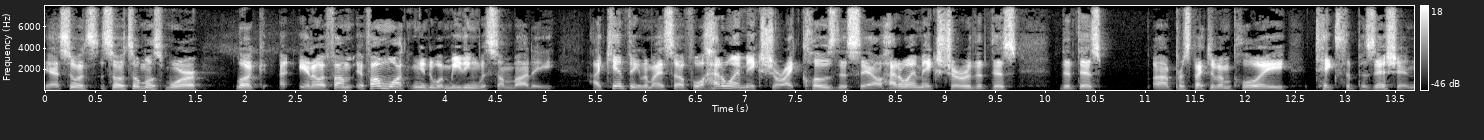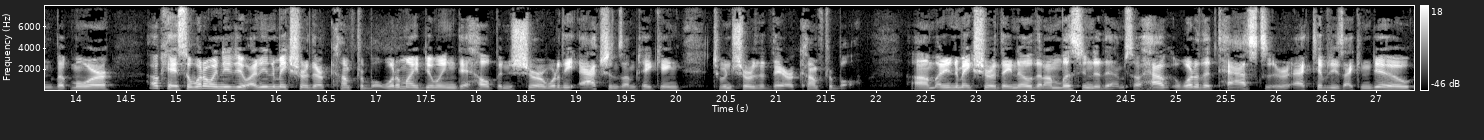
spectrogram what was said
Yeah. So it's so it's almost more. Look, you know, if I'm if I'm walking into a meeting with somebody, I can't think to myself, well, how do I make sure I close this sale? How do I make sure that this that this uh, prospective employee takes the position, but more, okay, so what do I need to do? I need to make sure they're comfortable. What am I doing to help ensure? What are the actions I'm taking to ensure that they are comfortable? Um, I need to make sure they know that I'm listening to them. So, how? What are the tasks or activities I can do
